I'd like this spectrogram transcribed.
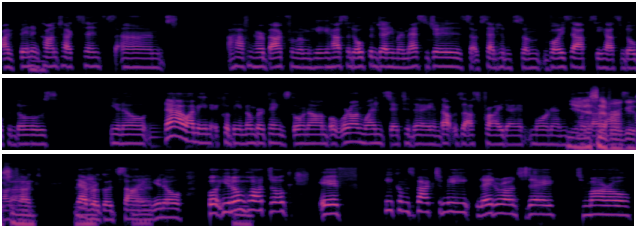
I've been in mm. contact since, and I haven't heard back from him. He hasn't opened any of my messages. I've sent him some voice apps. He hasn't opened those. You know, now, I mean, it could be a number of things going on, but we're on Wednesday today, and that was last Friday morning. Yeah, that's never a good contact. sign. Never right. a good sign, right. you know. But you know mm. what, Doug? If he comes back to me later on today, tomorrow,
